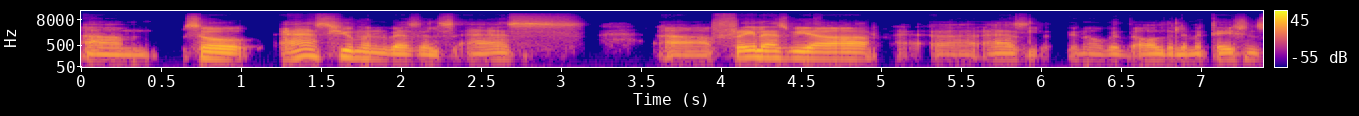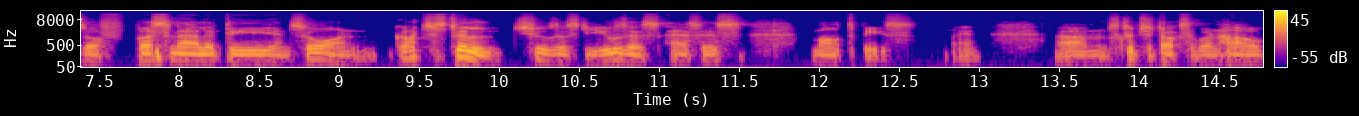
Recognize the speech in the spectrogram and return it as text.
Um, so, as human vessels, as uh, frail as we are, uh, as you know, with all the limitations of personality and so on, God still chooses to use us as His mouthpiece. Right? Um, scripture talks about how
